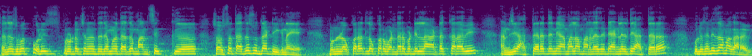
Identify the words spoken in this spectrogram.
त्याच्यासोबत पोलीस प्रोटेक्शन त्याच्यामुळे त्याचं मानसिक स्वास्थ्य त्याचंसुद्धा ठीक नाही आहे म्हणून लवकरात लवकर वंडार पाटीलला अटक करावी आणि जे हत्यारं त्यांनी आम्हाला मारण्यासाठी आणलेलं ते हत्यारं पोलिसांनी जमा करावी.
